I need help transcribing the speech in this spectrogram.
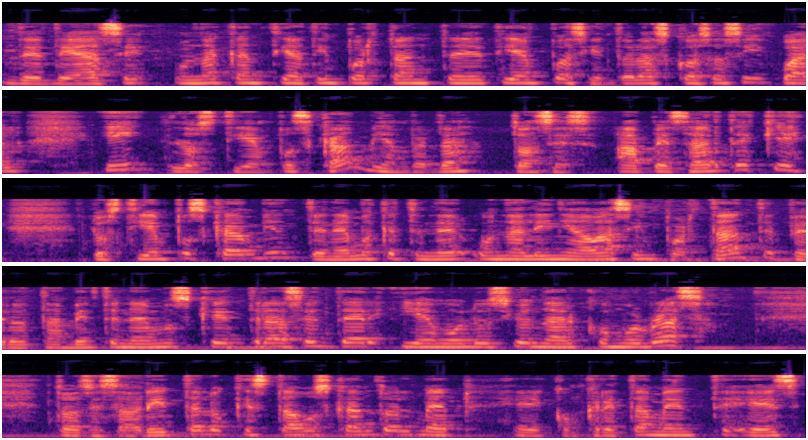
desde hace una cantidad importante de tiempo haciendo las cosas igual y los tiempos cambian, ¿verdad? Entonces, a pesar de que los tiempos cambian, tenemos que tener una línea base importante, pero también tenemos que trascender y evolucionar como raza. Entonces, ahorita lo que está buscando el MEP eh, concretamente es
